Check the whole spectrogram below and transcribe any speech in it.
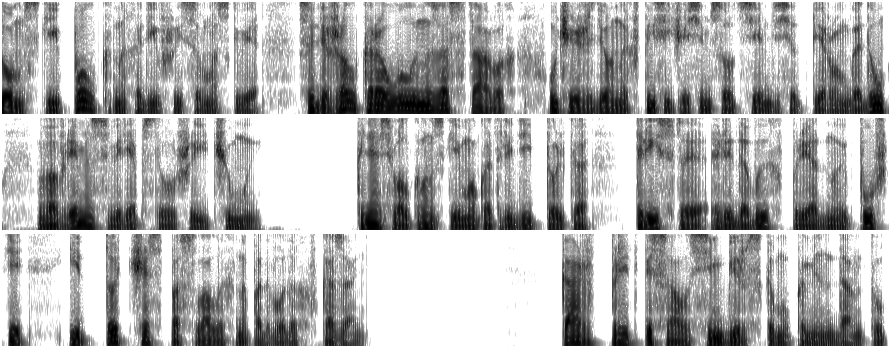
Томский полк, находившийся в Москве, содержал караулы на заставах, учрежденных в 1771 году во время свирепствовавшей чумы. Князь Волконский мог отрядить только 300 рядовых при одной пушке и тотчас послал их на подводах в Казань. Кар предписал симбирскому коменданту,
